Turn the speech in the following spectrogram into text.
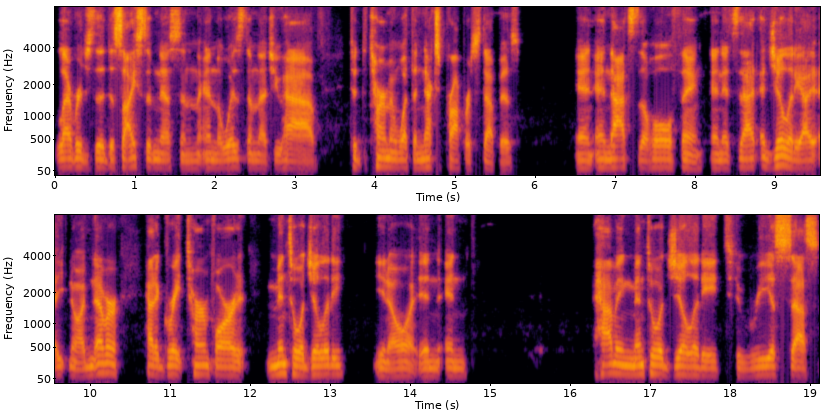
leverage the decisiveness and, and the wisdom that you have to determine what the next proper step is. And, and that's the whole thing. And it's that agility. I, I you know, I've never had a great term for it, mental agility, you know, in, in having mental agility to reassess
